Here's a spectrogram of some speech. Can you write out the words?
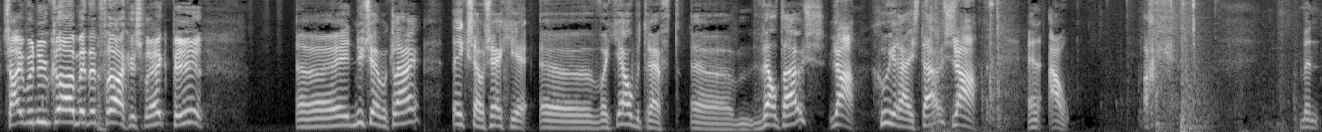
Zijn we nu klaar met het vraaggesprek, Peer? Eh, nu zijn we klaar. Ik zou zeggen, eh, wat jou betreft, eh, wel thuis. Ja, Goeie reis thuis. ja. En auw. Ach. Ben,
